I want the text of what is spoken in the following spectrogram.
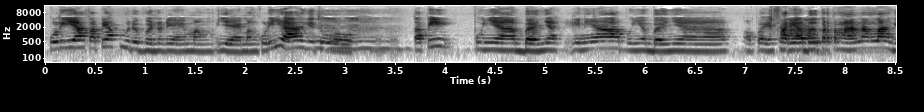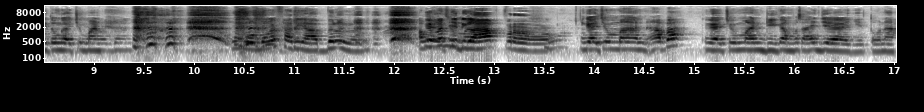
kuliah tapi aku bener-bener ya emang ya emang kuliah gitu loh. Tapi punya banyak ini lah punya banyak apa ya variabel pertemanan lah gitu. Nggak cuman ngomongnya variabel loh. Aku Nggak kan jadi cuma- lapar. nggak cuman apa nggak cuman di kampus aja gitu. Nah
